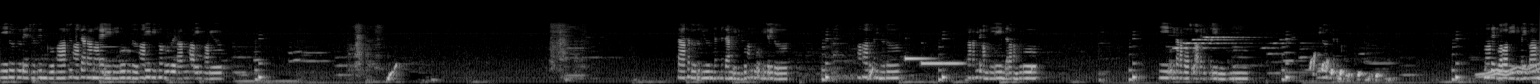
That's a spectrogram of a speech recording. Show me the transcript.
ミルグレスリングマーキャラメリーグルハリソグランパイパル。サークルユーメキャラングルグルデル。サークルユーメキャラング。kita akan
